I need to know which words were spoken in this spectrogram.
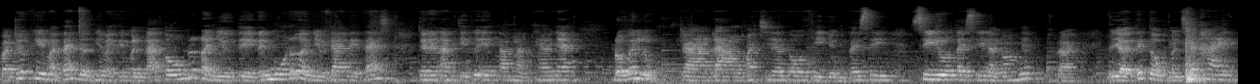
Và trước khi mà test được như vậy thì mình đã tốn rất là nhiều tiền để mua rất là nhiều chai để test. Cho nên anh chị cứ yên tâm làm theo nha. Đối với lục trà đào macchiato thì dùng tay si siro tay si là ngon nhất. Rồi bây giờ tiếp tục mình sẽ thay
